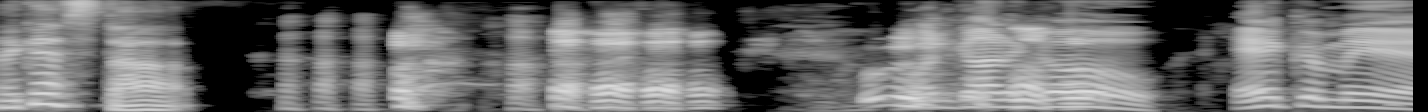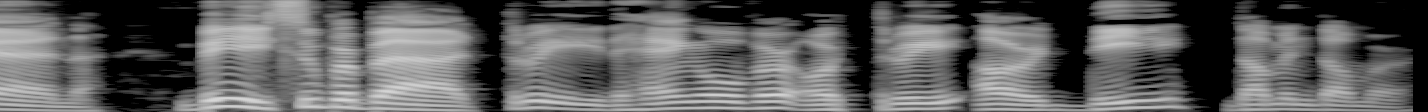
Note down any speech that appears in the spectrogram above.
I guess stop. One gotta go. Anchorman. B. Super bad. Three. The Hangover. Or three. Or D. Dumb and Dumber.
